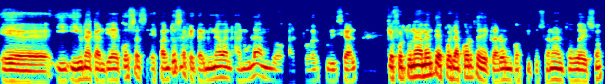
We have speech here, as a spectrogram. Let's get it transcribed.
Eh, y, una cantidad de cosas espantosas que terminaban anulando al Poder Judicial, que afortunadamente después la Corte declaró inconstitucional todo eso,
